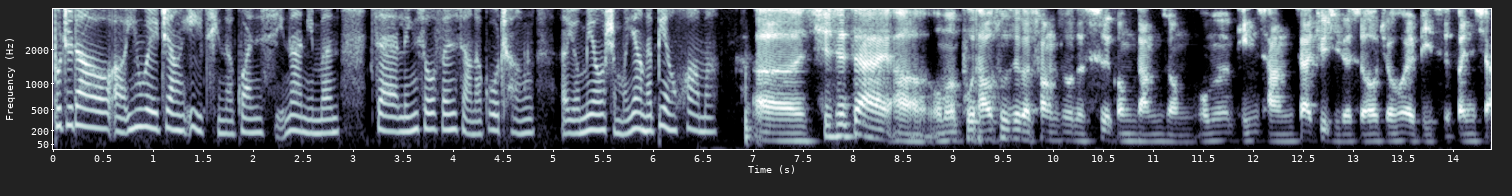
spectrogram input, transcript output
不知道呃，因为这样疫情的关系，那你们在灵修分享的过程，呃，有没有什么样的变化吗？呃，其实在，呃我们葡萄树这个创作的事工当中，我们平常在聚集的时候，就会彼此分享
